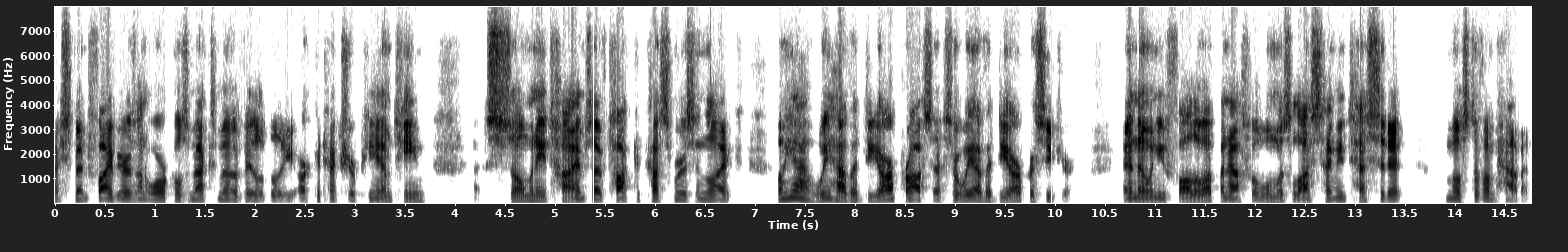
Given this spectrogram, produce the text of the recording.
I spent five years on Oracle's maximum availability architecture PM team. So many times I've talked to customers and like, oh yeah, we have a DR process or we have a DR procedure. And then when you follow up and ask, well, when was the last time you tested it? Most of them haven't.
